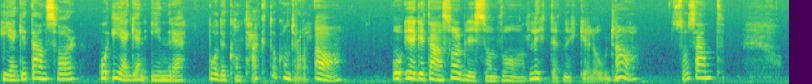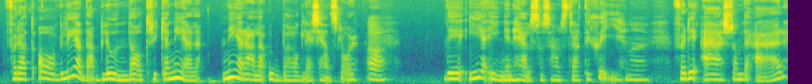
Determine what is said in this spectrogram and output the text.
Eget ansvar och egen inre både kontakt och kontroll. Ja. Och eget ansvar blir som vanligt ett nyckelord. Ja, så sant. För att avleda, blunda och trycka ner, ner alla obehagliga känslor Ja. det är ingen hälsosam strategi. Nej. För det är som det är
